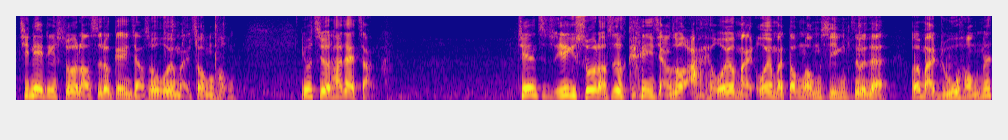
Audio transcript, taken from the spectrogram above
今天一定所有老师都跟你讲说，我有买中红，因为只有它在涨啊。今天一定所有老师都跟你讲说，哎，我有买，我有买东龙星，是不是？我有买如虹。那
